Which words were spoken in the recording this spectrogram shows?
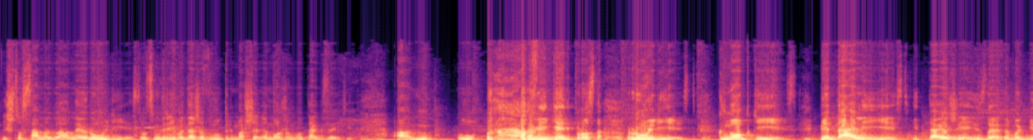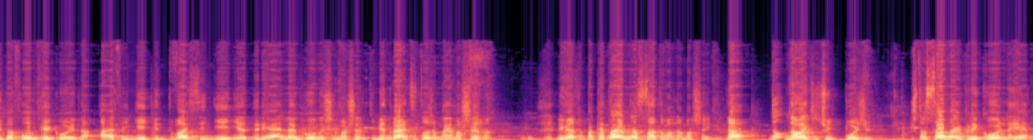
и что самое главное, руль есть. Вот смотрите, мы даже внутрь машины можем вот так зайти. А, ну, офигеть просто. Руль есть, кнопки есть, педали есть. И также, я не знаю, это магнитофон какой-то. Офигеть, два сиденья. Это реально гоночная машина. Тебе нравится тоже моя машина? Ребята, покатаем нас Сатова на машине, да? Ну, давайте чуть позже. Что самое прикольное,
